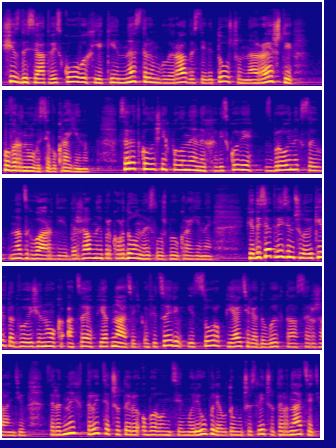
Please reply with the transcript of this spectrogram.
60 військових, які не стримували радості від того, що нарешті повернулися в Україну. Серед колишніх полонених військові Збройних сил, Нацгвардії, Державної прикордонної служби України. 58 чоловіків та двоє жінок, а це 15 офіцерів і 45 рядових та сержантів. Серед них 34 оборонці Маріуполя, у тому числі 14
